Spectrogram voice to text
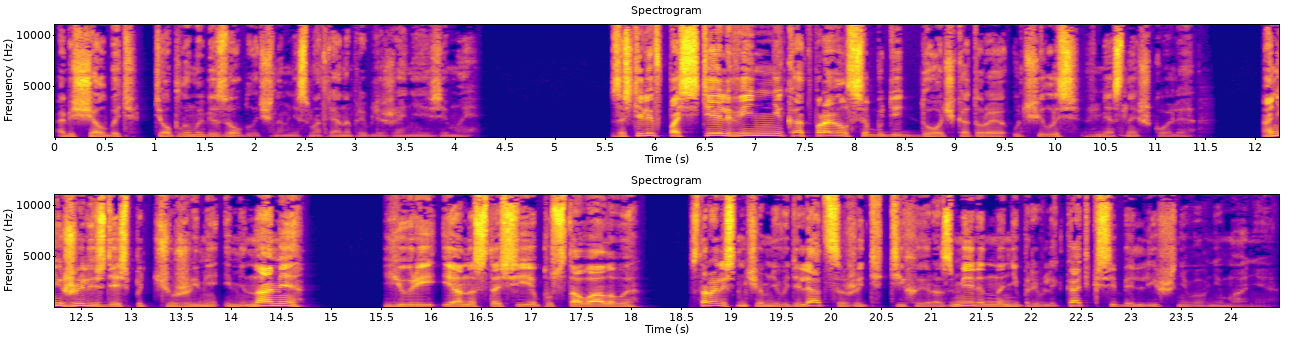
обещал быть теплым и безоблачным, несмотря на приближение зимы. Застелив постель, Винник отправился будить дочь, которая училась в местной школе. Они жили здесь под чужими именами — Юрий и Анастасия Пустоваловы старались ничем не выделяться, жить тихо и размеренно, не привлекать к себе лишнего внимания.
